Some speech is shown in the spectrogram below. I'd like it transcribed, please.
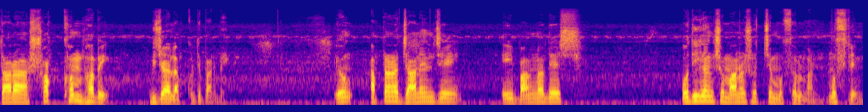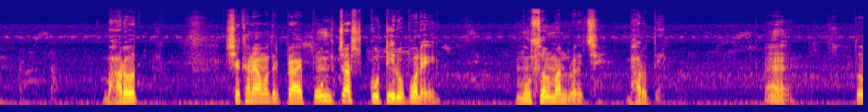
তারা সক্ষমভাবে বিজয় লাভ করতে পারবে। এবং আপনারা জানেন যে এই বাংলাদেশ অধিকাংশ মানুষ হচ্ছে মুসলমান, মুসলিম। ভারত সেখানে আমাদের প্রায় পঞ্চাশ কোটির উপরে মুসলমান রয়েছে ভারতে। হ্যাঁ তো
